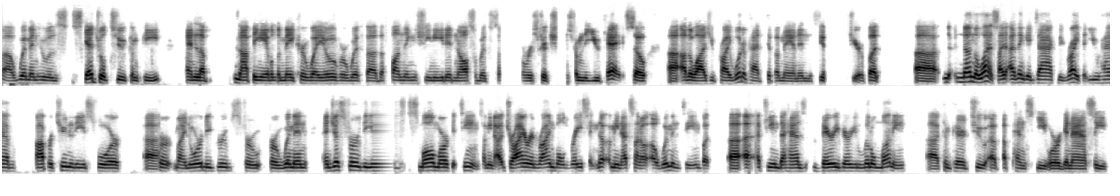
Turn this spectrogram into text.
uh, women who was scheduled to compete ended up not being able to make her way over with uh, the funding she needed and also with some restrictions from the UK. So uh, otherwise, you probably would have had Pippa Mann in the field this year. But uh, nonetheless, I, I, think exactly right that you have opportunities for uh, for minority groups, for for women, and just for these small market teams. I mean, uh, Dreyer and Reinbold Racing. No, I mean that's not a, a women team, but uh, a, a, team that has very very little money uh, compared to a, a, Penske or a Ganassi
